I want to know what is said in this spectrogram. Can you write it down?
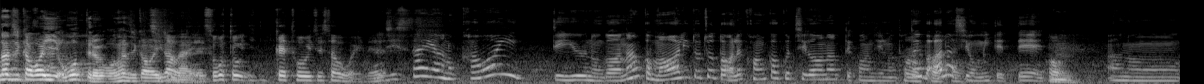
同じ可愛い思ってる同じ可愛いじゃない、違うね。そこと一回統一した方がいいね。実際あの可愛いっていうのがなんか周りとちょっとあれ感覚違うなって感じの例えば嵐を見ててうんうんあの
